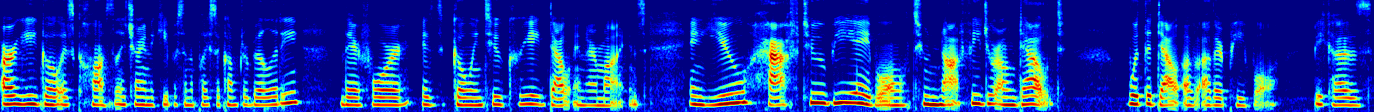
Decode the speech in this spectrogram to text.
Our ego is constantly trying to keep us in a place of comfortability. Therefore, it's going to create doubt in our minds. And you have to be able to not feed your own doubt with the doubt of other people because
